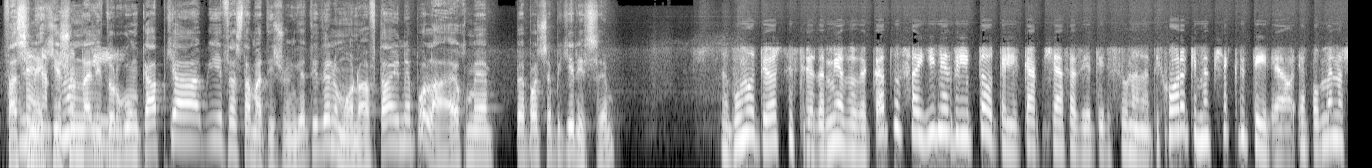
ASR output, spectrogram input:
Θα ναι, συνεχίσουν να, να λειτουργούν κάποια ή θα σταματήσουν, γιατί δεν είναι μόνο αυτά, είναι πολλά. Έχουμε πόσε επιχειρήσεις. Ε; Να πούμε ότι ως τις 31 Δεκάτου θα γίνει αντιληπτό τελικά ποια θα διατηρηθούν ανά τη χώρα και με ποια κριτήρια. Επομένως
